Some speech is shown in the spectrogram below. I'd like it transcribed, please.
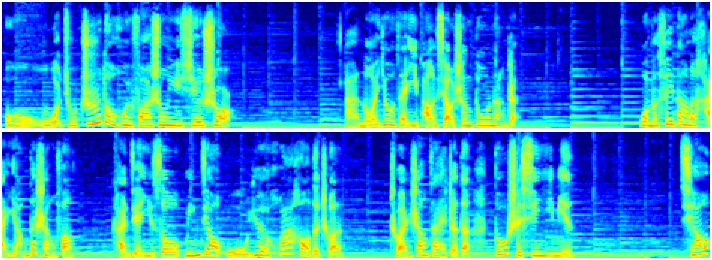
哦，我就知道会发生一些事儿。阿诺又在一旁小声嘟囔着。我们飞到了海洋的上方，看见一艘名叫“五月花号”的船，船上载着的都是新移民。瞧，“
